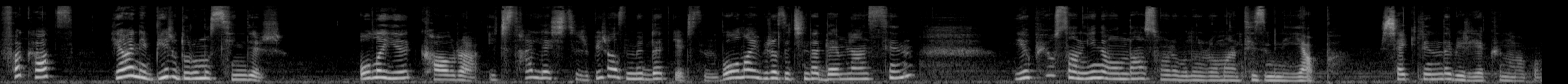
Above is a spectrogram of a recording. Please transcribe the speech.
Fakat yani bir durumu sindir. Olayı kavra, içselleştir, biraz müddet geçsin. Bu olay biraz içinde demlensin Yapıyorsan yine ondan sonra bunun romantizmini yap şeklinde bir yakınma bu.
